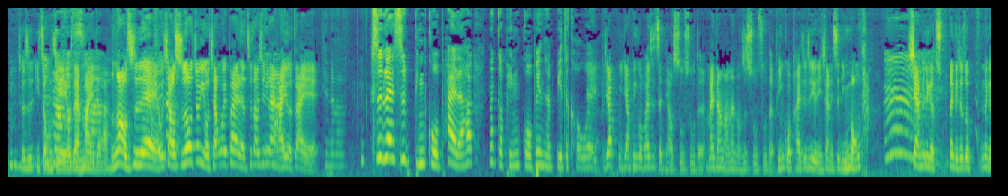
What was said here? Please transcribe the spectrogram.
就是一中街有在卖的啊，很好吃哎、我小时候就有蔷薇派了，吃到现在还有在哎、甜的吗？是类似苹果派的，然后那个苹果变成别的口味。哎比较不一样，苹果派是整条酥酥的，麦当劳那种是酥酥的，苹果派就是有点像你是柠檬塔，下面那个那个叫做那个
